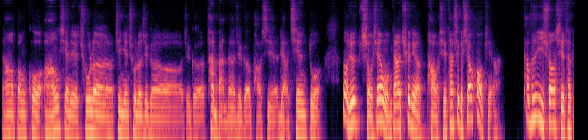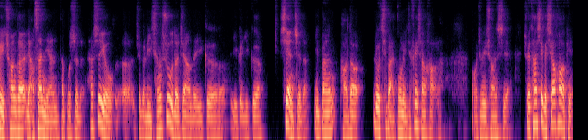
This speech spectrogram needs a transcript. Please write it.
然后包括昂现在也出了，今年出了这个这个碳板的这个跑鞋两千多。那我觉得首先我们大家确定啊，跑鞋它是个消耗品啊，它不是一双鞋它可以穿个两三年，它不是的，它是有呃这个里程数的这样的一个一个一个限制的，一般跑到六七百公里就非常好了。我就一双鞋，所以它是一个消耗品。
